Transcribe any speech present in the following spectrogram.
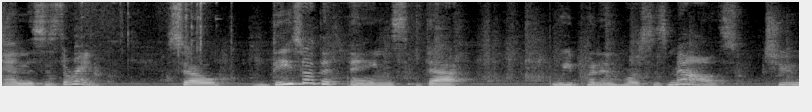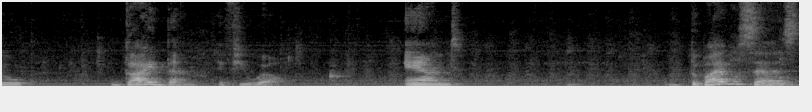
And this is the rein. So these are the things that we put in horses' mouths to guide them, if you will. And the Bible says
